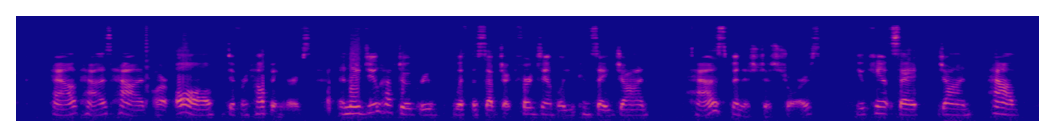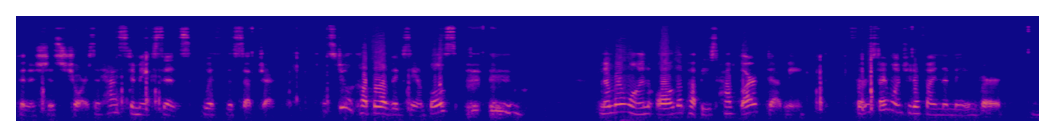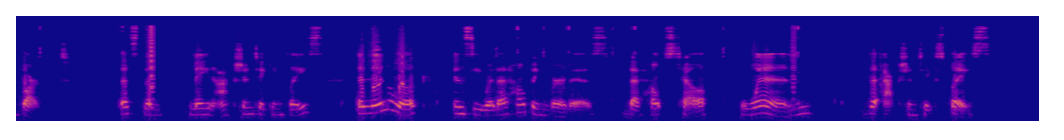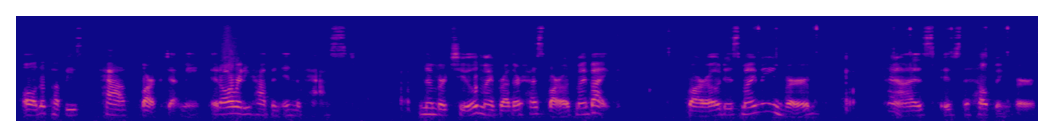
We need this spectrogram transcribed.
Have, has, had are all different helping verbs, and they do have to agree with the subject. For example, you can say John has finished his chores. You can't say John have finished his chores. It has to make sense with the subject. Let's do a couple of examples. Number one, all the puppies have barked at me. First, I want you to find the main verb, barked. That's the main action taking place. And then look and see where that helping verb is. That helps tell when the action takes place. All the puppies have barked at me. It already happened in the past. Number two, my brother has borrowed my bike. Borrowed is my main verb. Has is the helping verb.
